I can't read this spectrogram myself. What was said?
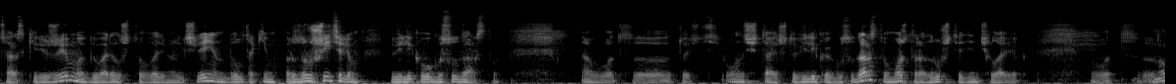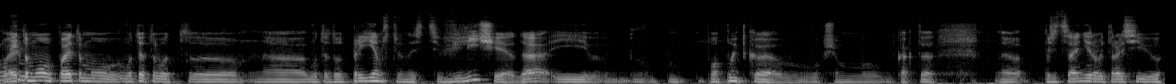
царский режим и говорил, что Владимир Ильич Ленин был таким разрушителем великого государства. Вот, э, то есть он считает, что великое государство может разрушить один человек. Вот. Ну, поэтому, общем... поэтому вот эта вот, э, э, вот эта вот преемственность величия, да, и попытка, в общем, как-то позиционировать Россию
